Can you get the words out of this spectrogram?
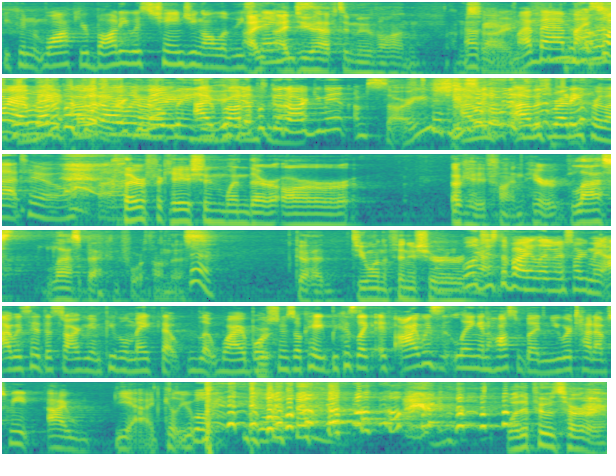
You couldn't walk. Your body was changing. All of these things. I, I do have to move on. I'm Okay, sorry. my bad. My, I was sorry, I brought up a good was argument. hoping I brought up a good that. argument. I'm sorry. I was, I was ready for that too. but- Clarification when there are. Okay, fine. Here, last last back and forth on this. Sure. Go ahead. Do you want to finish your? Well, just the violinist argument. I would say that's an argument people make that like, why abortion is okay. Because like if I was laying in a hospital bed and you were tied up to me, I yeah, I'd kill you. Well, What if it was her?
